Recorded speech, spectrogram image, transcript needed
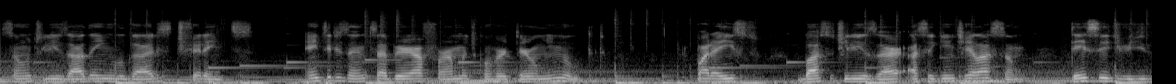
são utilizadas em lugares diferentes, é interessante saber a forma de converter uma em outra. Para isso, basta utilizar a seguinte relação: TC dividido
